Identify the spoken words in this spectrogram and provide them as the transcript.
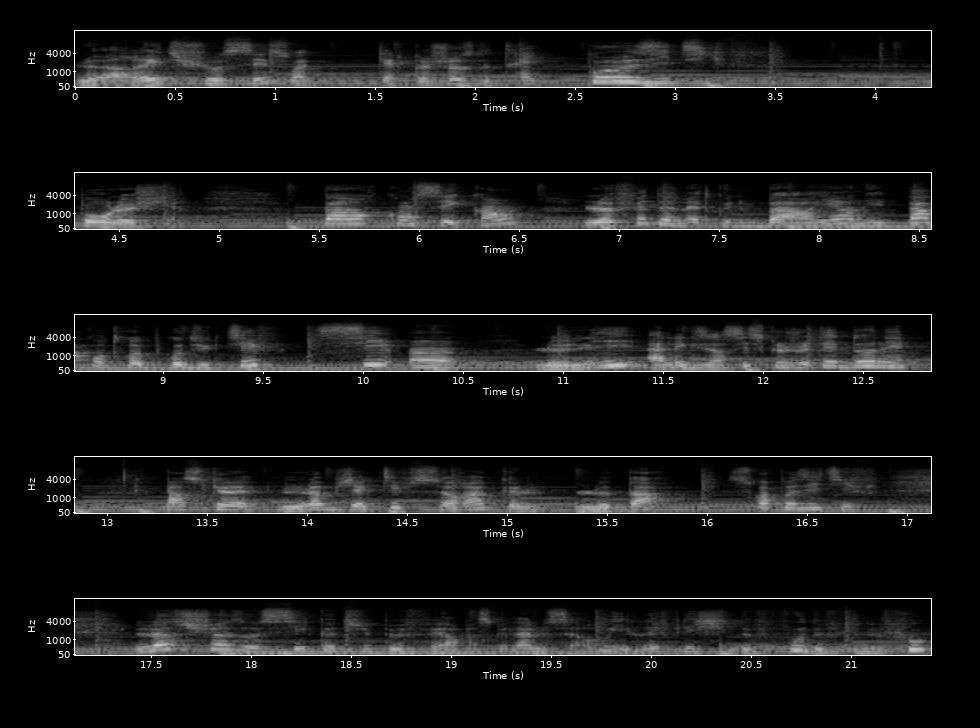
le rez-de-chaussée soit quelque chose de très positif pour le chien. Par conséquent, le fait de mettre une barrière n'est pas contre-productif si on le lie à l'exercice que je t'ai donné. Parce que l'objectif sera que le bas soit positif. L'autre chose aussi que tu peux faire, parce que là le cerveau il réfléchit de fou, de fou, de fou,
